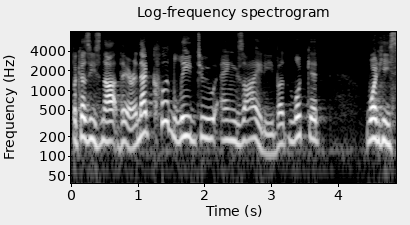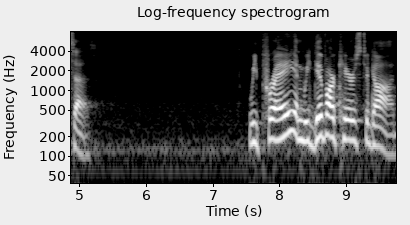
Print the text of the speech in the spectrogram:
because he's not there. And that could lead to anxiety. But look at what he says. We pray and we give our cares to God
